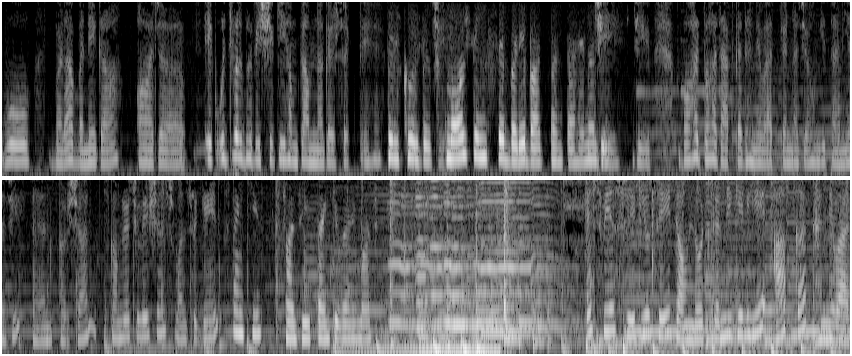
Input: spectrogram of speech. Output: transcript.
वो बड़ा बनेगा और एक उज्जवल भविष्य की हम कामना कर सकते हैं। बिल्कुल बिल्कुल। स्मॉल थिंग्स से बड़े बात बनता है ना जी? जी जी। बहुत बहुत आपका धन्यवाद करना चाहूँगी Tania ji and Arshan. Congratulation once again thank you हाँ जी thank you very much SBS radio से डाउनलोड करने के लिए आपका धन्यवाद।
